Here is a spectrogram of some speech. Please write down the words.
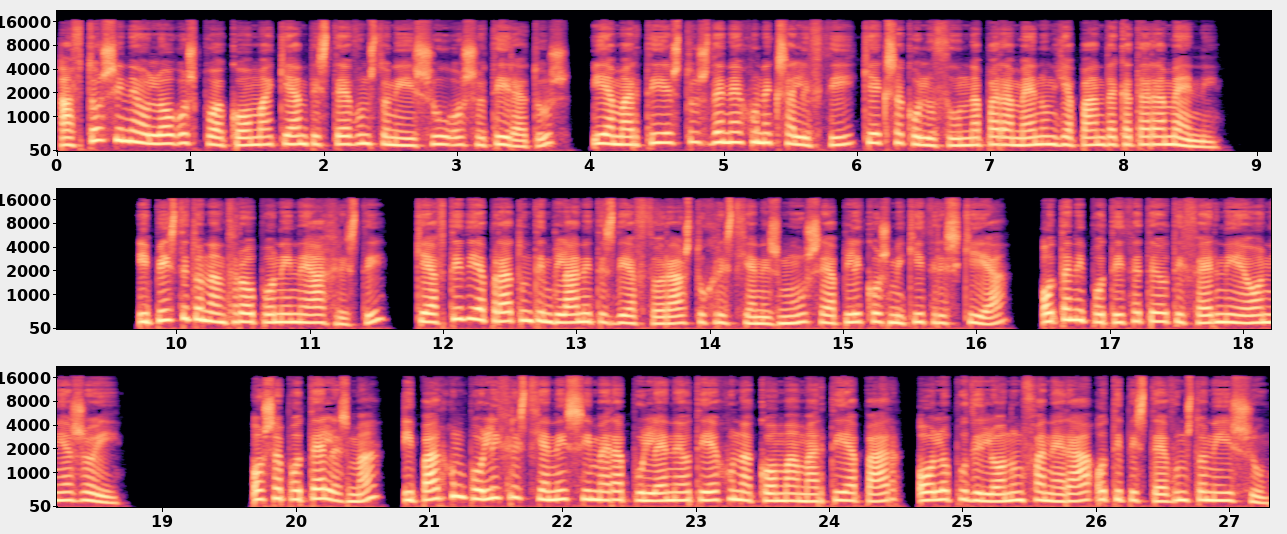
Αυτός είναι ο λόγος που ακόμα και αν πιστεύουν στον Ιησού ως σωτήρα τους, οι αμαρτίες τους δεν έχουν εξαλειφθεί και εξακολουθούν να παραμένουν για πάντα καταραμένοι. Η πίστη των ανθρώπων είναι άχρηστη, και αυτοί διαπράττουν την πλάνη της διαφθοράς του χριστιανισμού σε απλή κοσμική θρησκεία, όταν υποτίθεται ότι φέρνει αιώνια ζωή. Ω αποτέλεσμα, υπάρχουν πολλοί χριστιανοί σήμερα που λένε ότι έχουν ακόμα αμαρτία παρ, όλο που δηλώνουν φανερά ότι πιστεύουν στον Ιησού.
